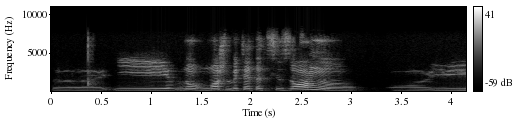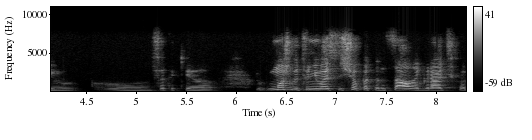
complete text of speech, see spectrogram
Э, и, ну, может быть, этот сезон э, и все-таки может быть, у него есть еще потенциал играть э,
